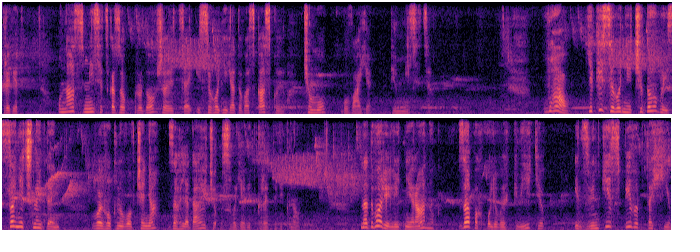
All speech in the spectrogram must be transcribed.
привіт! У нас місяць казок продовжується, і сьогодні я до вас казкою, чому буває півмісяця. Вау! Який сьогодні чудовий сонячний день! вигукнув вовченя, заглядаючи у своє відкрите вікно. На дворі літній ранок, запах польових квітів і дзвінки співи птахів,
